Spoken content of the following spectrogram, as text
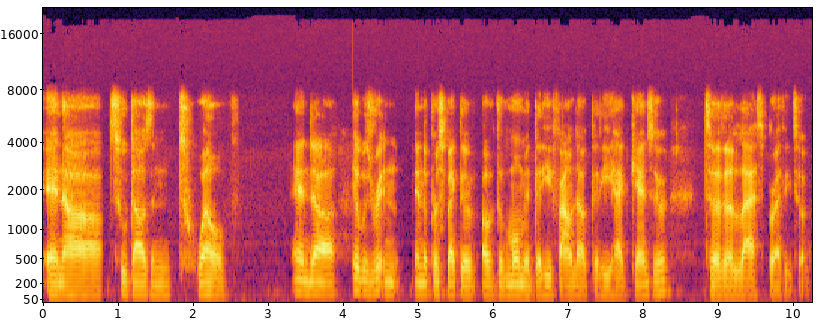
in uh 2012 and uh, it was written in the perspective of the moment that he found out that he had cancer to the last breath he took.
